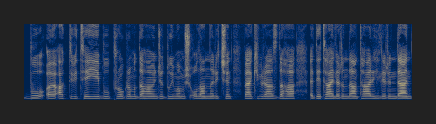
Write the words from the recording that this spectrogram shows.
bu e, aktiviteyi, bu programı daha önce duymamış olanlar için belki biraz daha e, detaylarından, tarihlerinden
